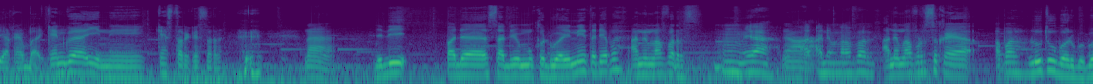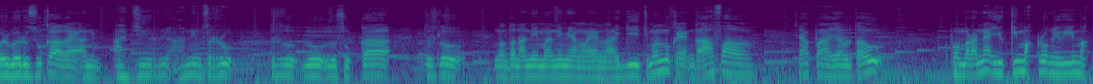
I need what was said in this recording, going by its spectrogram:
ya kayak kan gue ini caster caster. nah jadi pada stadium kedua ini tadi apa anime lovers. hmm, ya. Nah. Anime lovers. Anime lovers tuh kayak apa? Lu tuh baru baru baru suka kayak anime anjir nih anime seru. Terus lu lu, lu suka, terus lu nonton anime-anime yang lain lagi. Cuman lu kayak nggak hafal siapa yang lu tahu pemerannya Yuki Mak doang Yuki Mak.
